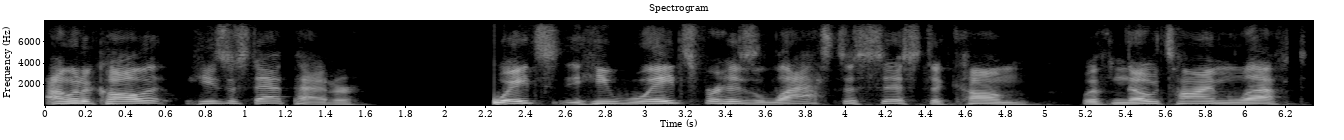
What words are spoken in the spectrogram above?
I'm going to call it. He's a stat padder. Waits. He waits for his last assist to come with no time left,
